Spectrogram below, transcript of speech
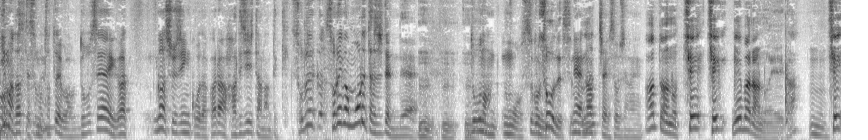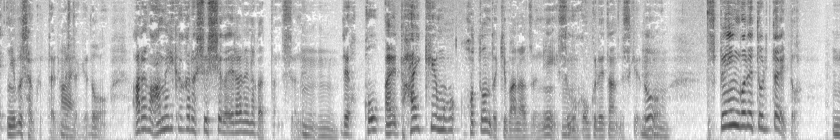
今だってその例えば同性愛がが主人公だからハリジータなんてそれがそれが漏れた時点で、うんうんうん。どうなんもうすごいそうですよね。なっちゃいそうじゃない？あとあのチェ、チェ・ゲバラの映画、うん。チェ二部作ってありましたけど、あれはアメリカから出資が得られなかったんですよね。うんうん。でこう、えっと、配給もほとんど決まらずに、すごく遅れたんですけど、うん。スペイン語で撮りたいと。うんう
